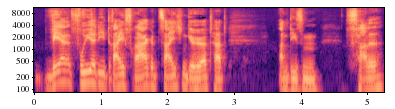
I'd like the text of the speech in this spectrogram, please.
wer früher die drei Fragezeichen gehört hat, an diesem Fall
